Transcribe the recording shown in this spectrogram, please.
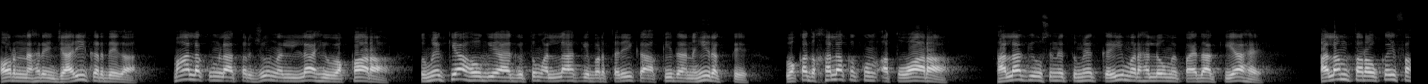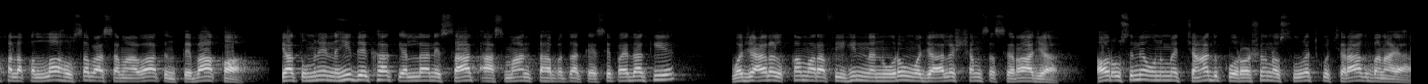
اور نہریں جاری کر دے گا۔ مَا لَكُمْ لَا تَرْجُونَ لِلَّهِ وَقَارًا۔ تمہیں کیا ہو گیا ہے کہ تم اللہ کی برتری کا عقیدہ نہیں رکھتے؟ وَقَدْ خَلَقَكُمْ أَطْوَارًا۔ حالانکہ اس نے تمہیں کئی مرحلوں میں پیدا کیا ہے۔ علم ترو کیف خلق اللہ سبع سماوات انطباقا کیا تم نے نہیں دیکھا کہ اللہ نے سات آسمان تہبتہ کیسے پیدا کیے؟ وجعل القمر فیہن نورا وجعل الشمس سراجا۔ اور اس نے ان میں چاند کو روشن اور سورج کو چراغ بنایا۔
